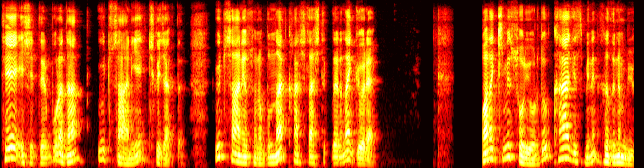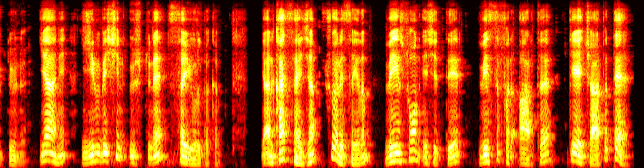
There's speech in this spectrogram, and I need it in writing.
t eşittir buradan 3 saniye çıkacaktır. 3 saniye sonra bunlar karşılaştıklarına göre bana kimi soruyordu? K cisminin hızının büyüklüğünü. Yani 25'in üstüne sayıyoruz bakın. Yani kaç sayacağım? Şöyle sayalım. V son eşittir. V0 artı G çarpı T.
